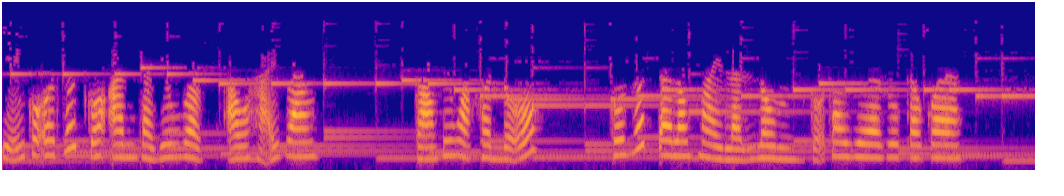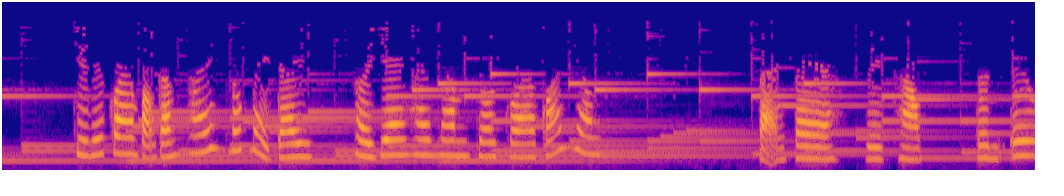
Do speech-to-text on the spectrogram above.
diễn cô ưa thích của anh là dương vật Âu Hải Văn. Còn phim hoạt hình nữa, cô thích đôi lông mày lạnh lùng của Taya Rukawa. Chị Thủy Quang bọn cảm thấy lúc này đây, thời gian hai năm trôi qua quá nhanh. Bạn bè, việc học, tình yêu,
